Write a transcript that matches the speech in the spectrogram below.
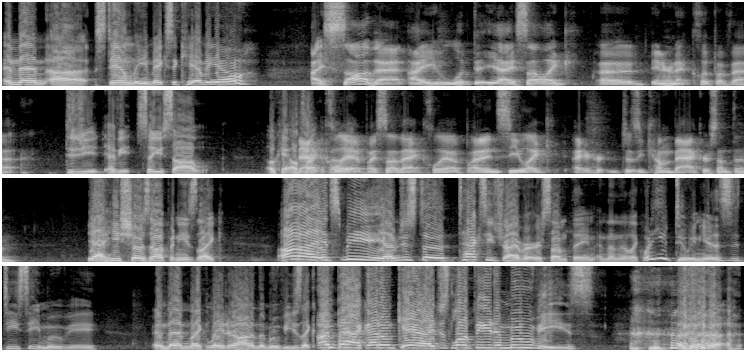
and then uh, Stan Lee makes a cameo. I saw that. I looked at yeah, I saw like a internet clip of that. Did you have you? So you saw? Okay, I'll that talk about clip. it. I saw that clip. I didn't see like I heard. Does he come back or something? Yeah, he shows up and he's like, "Ah, it's me. I'm just a taxi driver or something." And then they're like, "What are you doing here? This is a DC movie." And then like later on in the movie, he's like, "I'm back. I don't care. I just love being in movies." it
